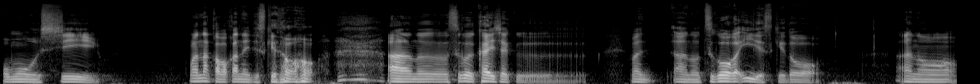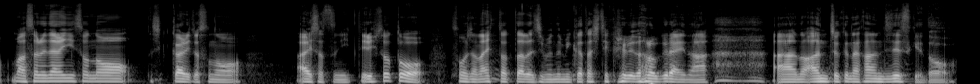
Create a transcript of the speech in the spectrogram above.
思うし、まあ、なんかわかんないですけど、あの、すごい解釈、まあ、あの、都合がいいですけど、あの、まあ、それなりにその、しっかりとその、挨拶に行ってる人と、そうじゃない人だったら自分の味方してくれるだろうぐらいな、あの、安直な感じですけど、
